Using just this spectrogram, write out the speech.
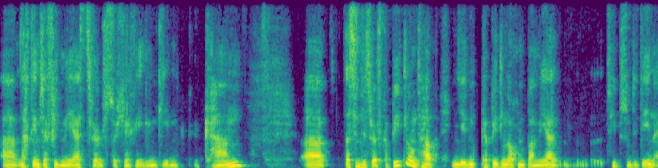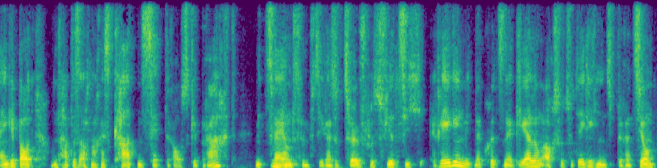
äh, nachdem es ja viel mehr als zwölf solche Regeln geben kann, Äh, das sind die zwölf Kapitel und habe in jedem Kapitel noch ein paar mehr Tipps und Ideen eingebaut und habe das auch noch als Kartenset rausgebracht mit 52, mhm. also 12 plus 40 Regeln mit einer kurzen Erklärung, auch so zur täglichen Inspiration.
